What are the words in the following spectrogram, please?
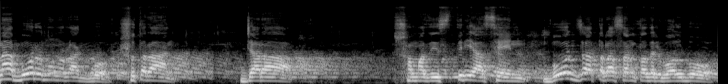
না, বোর মনে রাখব। সুতরাং যারা সমাজে স্ত্রী আছেন, বোধ যাত্রা আছেন তাদের বলব,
